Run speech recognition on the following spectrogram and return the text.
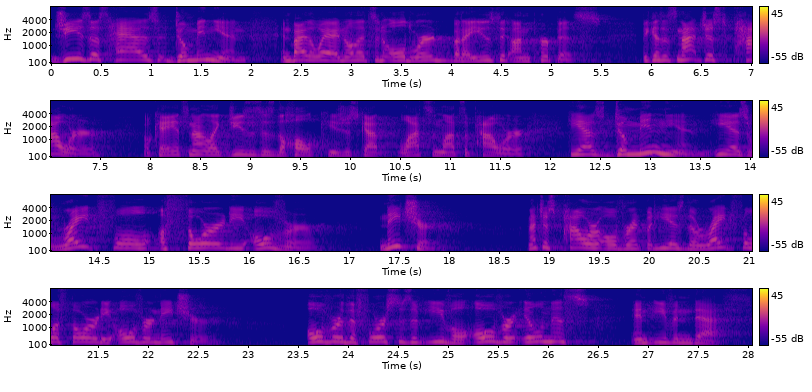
Jesus has dominion. And by the way, I know that's an old word, but I used it on purpose because it's not just power, okay? It's not like Jesus is the Hulk, he's just got lots and lots of power. He has dominion, he has rightful authority over nature. Not just power over it, but he has the rightful authority over nature, over the forces of evil, over illness and even death.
